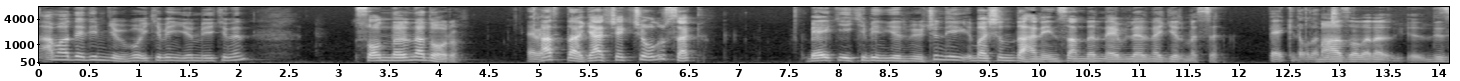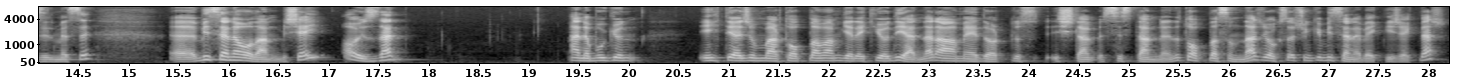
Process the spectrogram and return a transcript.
Ama dediğim gibi bu 2022'nin sonlarına doğru. Evet. Hatta gerçekçi olursak belki 2023'ün başında hani insanların evlerine girmesi, Belki de olabilir. mağazalara e, dizilmesi e, bir sene olan bir şey. O yüzden hani bugün ihtiyacım var toplamam gerekiyor diyenler AM4'lü işlem sistemlerini toplasınlar. Yoksa çünkü bir sene bekleyecekler.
